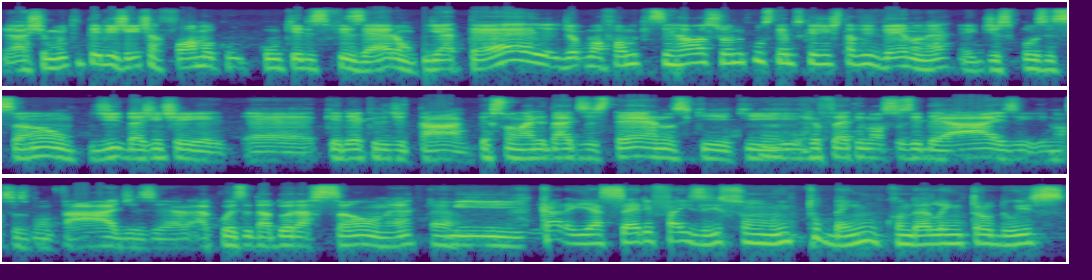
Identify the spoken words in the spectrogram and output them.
Eu achei muito inteligente a forma com, com que eles fizeram e até, de alguma forma, que se relaciona com os tempos que a gente está vivendo, né? De exposição, de, da gente é, querer acreditar personalidades externas que, que uhum. refletem nossos ideais e, e nossas vontades, é a coisa da adoração, né? É. E... Cara, e a série faz isso muito bem quando ela introduz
